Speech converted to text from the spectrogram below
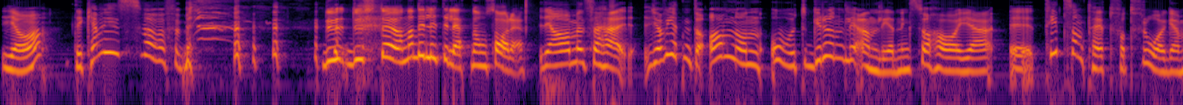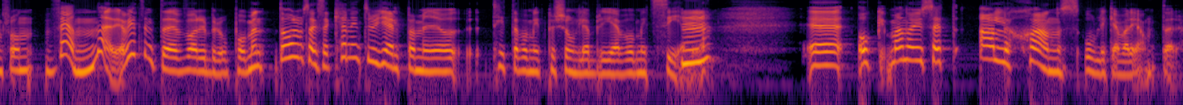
Ja, det kan vi sväva förbi. Du, du stönade lite lätt när hon sa det. Ja, men så här, jag vet inte, av någon outgrundlig anledning så har jag eh, titt som tätt fått frågan från vänner. Jag vet inte vad det beror på, men då har de sagt så här, kan inte du hjälpa mig att titta på mitt personliga brev och mitt CV? Eh, och man har ju sett all chans olika varianter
